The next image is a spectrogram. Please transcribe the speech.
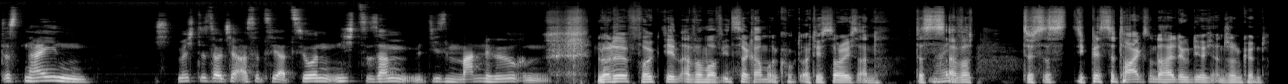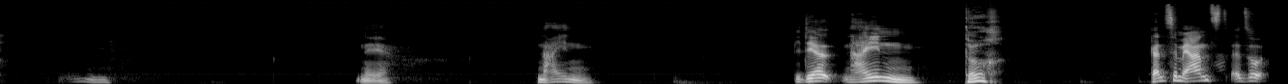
Das, nein. Ich möchte solche Assoziationen nicht zusammen mit diesem Mann hören. Leute, folgt dem einfach mal auf Instagram und guckt euch die Stories an. Das ist Nein. einfach, das ist die beste Tagesunterhaltung, die ihr euch anschauen könnt. Nee. Nein. Wie der, nein. Doch. Ganz im Ernst, also,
